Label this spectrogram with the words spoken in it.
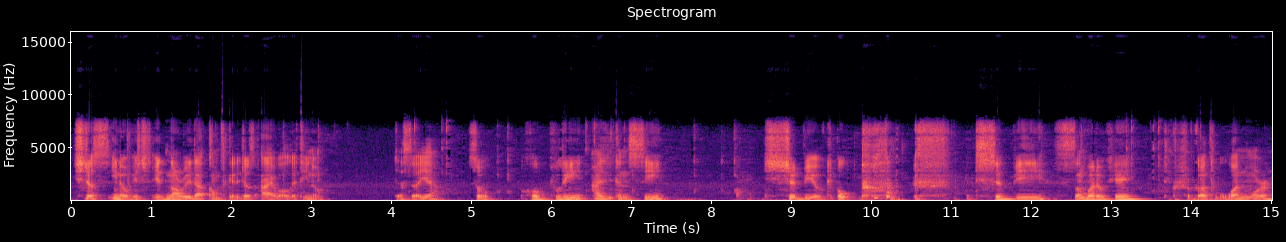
It's just you know it's, it's not really that complicated. Just eyeball it you know. Just uh, yeah. So hopefully as you can see should be okay. Oh. It should be somewhat okay. I think we forgot one more.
